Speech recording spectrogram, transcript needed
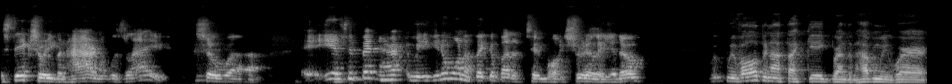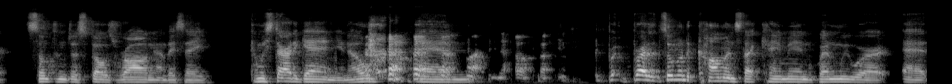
the stakes were even higher and it was live. So uh, it's a bit. I mean, you don't want to think about it too much, really, you know. We've all been at that gig, Brendan, haven't we? Where something just goes wrong, and they say, "Can we start again?" You know. Um, no. Brendan, some of the comments that came in when we were uh,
